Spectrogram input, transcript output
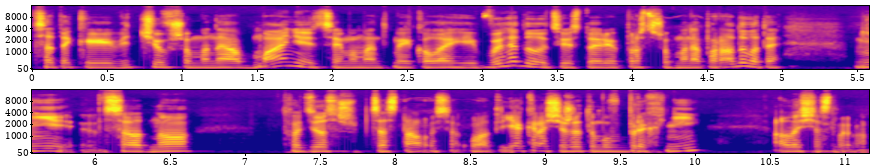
все-таки відчув, що мене обманюють цей момент, мої колеги вигадали цю історію, просто щоб мене порадувати, мені все одно хотілося, щоб це сталося. От я краще житиму в брехні, але щасливо.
